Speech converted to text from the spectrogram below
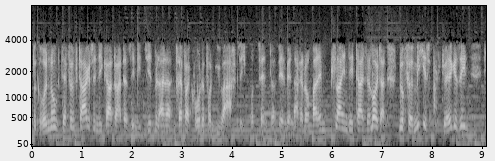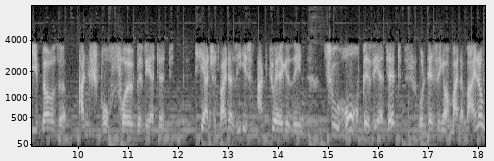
Begründung. Der Fünf-Tages-Indikator hat das indiziert mit einer Trefferquote von über 80 Prozent. Das werden wir nachher noch mal im kleinen Detail erläutern. Nur für mich ist aktuell gesehen die Börse anspruchsvoll bewertet. Gehe einen Schritt weiter. Sie ist aktuell gesehen zu hoch bewertet und deswegen auch meine Meinung,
